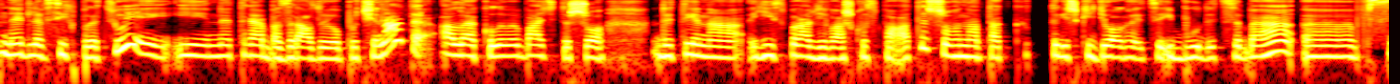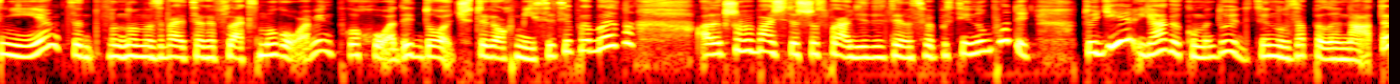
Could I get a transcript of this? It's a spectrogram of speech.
не для всіх працює і не треба зразу його починати. Але коли ви бачите, що дитина їй справді важко спати, що вона так трішки дергається і будить себе е, в сні, це воно називається рефлекс Моро, він проходить до 4 місяців приблизно. Але якщо ви бачите, що справді дитина себе постійно будить, тоді я рекомендую дитину запеленати.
